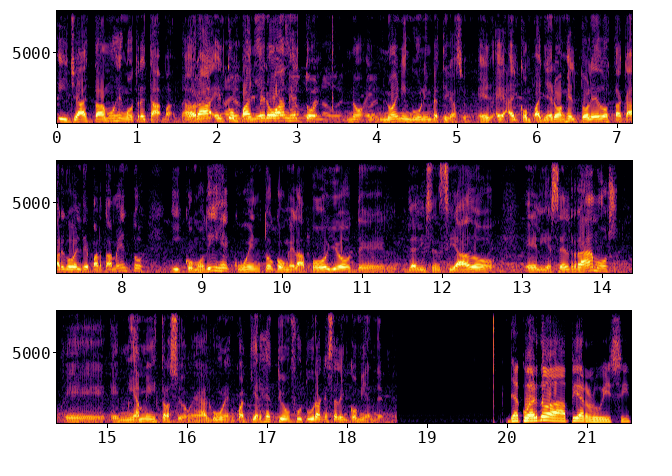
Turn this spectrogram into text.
y ya estamos en otra etapa. Ahora el compañero Ángel Toledo, no, eh, no hay ninguna investigación. El, el, compañero Ángel Toledo está a cargo del departamento y como dije, cuento con el apoyo del, del licenciado Eliezer Ramos eh, en mi administración, en, alguna, en cualquier gestión futura que se le encomiende. De acuerdo a Pierre Luisi,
